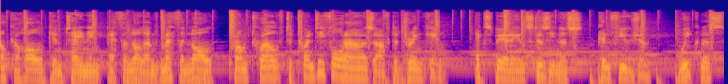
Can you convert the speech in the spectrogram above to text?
alcohol containing ethanol and methanol, from 12 to 24 hours after drinking. Experience dizziness, confusion, weakness,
